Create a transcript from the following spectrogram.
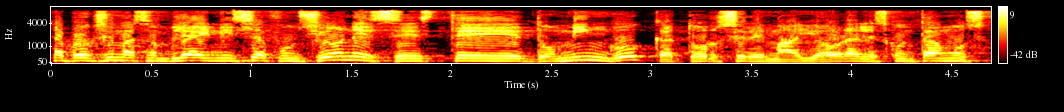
La próxima asamblea inicia funciones este domingo 14 de mayo. Ahora les contamos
